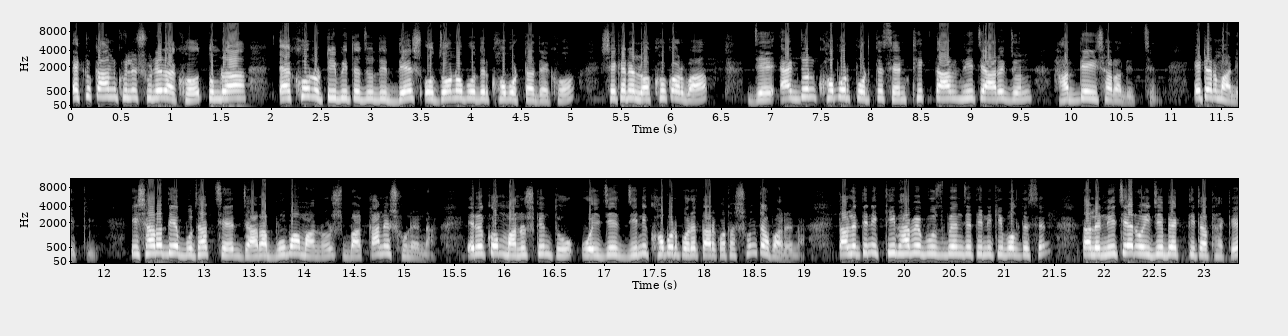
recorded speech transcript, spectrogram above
একটু কান খুলে শুনে রাখো তোমরা এখনও টিভিতে যদি দেশ ও জনপদের খবরটা দেখো, সেখানে লক্ষ্য করবা যে একজন খবর পড়তেছেন, ঠিক তার নিচে আরেকজন হাত দিয়ে ইশারা দিচ্ছেন। এটার মানে কি? ইশারা দিয়ে বোঝাচ্ছে যারা বুবা মানুষ বা কানে শুনে না। এরকম মানুষ কিন্তু ওই যে যিনি খবর পড়ে তার কথা শুনতে পারে না। তাহলে তিনি কীভাবে বুঝবেন যে তিনি কি বলতেছেন? তাহলে নিচের ওই যে ব্যক্তিটা থাকে,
